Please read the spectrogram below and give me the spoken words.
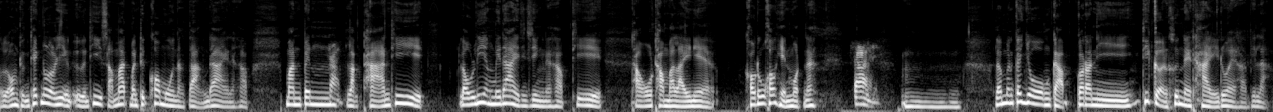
ๆรวมถึงเทคโนโลยีอื่นๆ ที่สามารถบันทึกข้อมูลต่างๆ ได้นะครับ มันเป็นครับหลักฐานที่ เราเลี่ยงไม่ได้จริง ๆ นะครับ ที่เขาทำอะไรเนี่ยเขารู้เขาเห็นหมดนะ ใช่ อืมแล้วมันก็โยงกับกรณีที่เกิดขึ้นในไทยด้วยครับพี่หลาม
